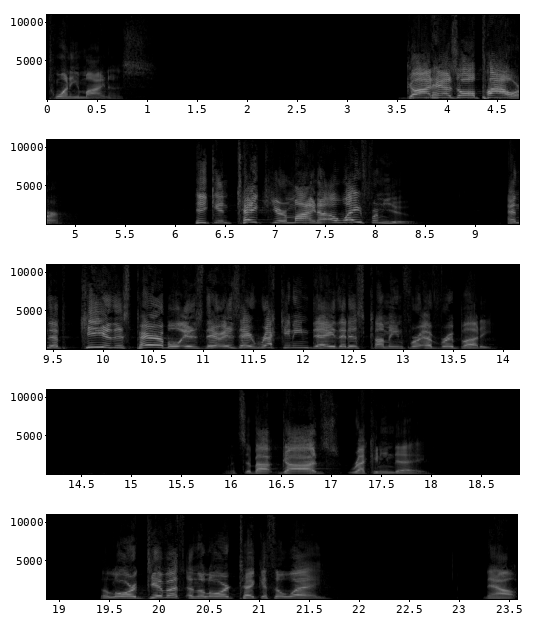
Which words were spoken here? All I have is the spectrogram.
20 minas. God has all power. He can take your mina away from you. And the key of this parable is there is a reckoning day that is coming for everybody. It's about God's reckoning day. The Lord giveth and the Lord taketh away. Now,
